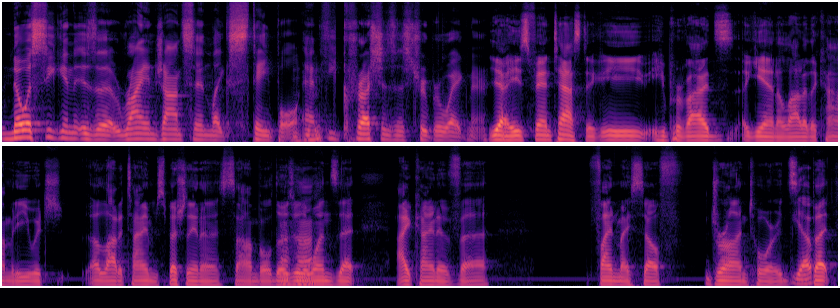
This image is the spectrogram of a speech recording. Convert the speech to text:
Noah Segan is a Rian Johnson like staple, Mm-hmm. and he crushes his Trooper Wagner. Yeah, he's fantastic. He he provides again a lot of the comedy, which a lot of times, especially in an ensemble, those are Uh-huh. the ones that I kind of uh, find myself drawn towards. Yep. But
